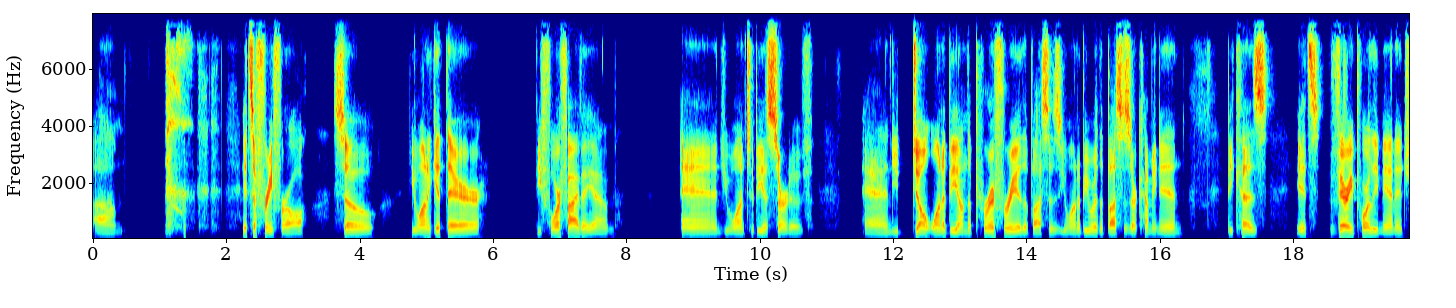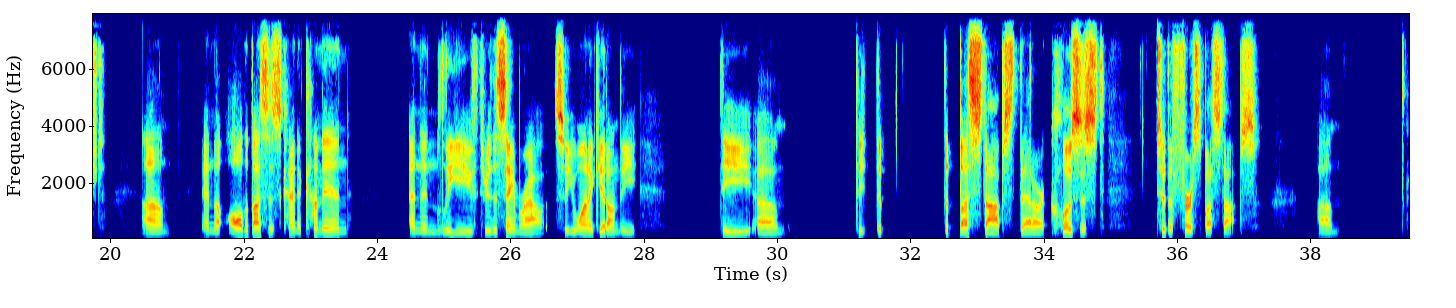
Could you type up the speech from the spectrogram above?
um, it's a free for all. So you want to get there before 5 a.m and you want to be assertive. And you don't want to be on the periphery of the buses. You want to be where the buses are coming in because it's very poorly managed. Um, and the, all the buses kind of come in and then leave through the same route so you want to get on the the um, the the the bus stops that are closest to the first bus stops um,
